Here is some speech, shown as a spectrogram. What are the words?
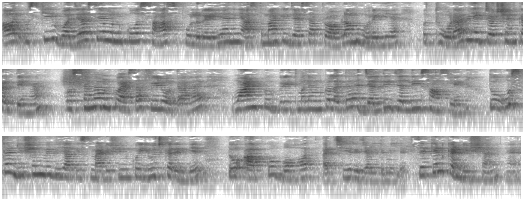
और उसकी वजह से उनको सांस फूल रही है। यानी अस्थमा की जैसा प्रॉब्लम हो रही है, वो थोड़ा भी एग्जर्शन करते हैं, उस समय उनको ऐसा फील होता है वांट टू ब्रीथ मैंने उनको लगता है जल्दी जल्दी सांस लें। तो उस कंडीशन में भी आप इस मेडिसिन को यूज़ करेंगे तो आपको बहुत अच्छी रिज़ल्ट मिले। सेकेंड कंडीशन है,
